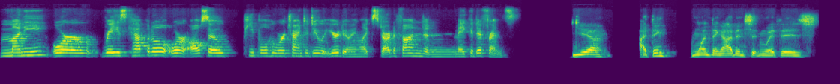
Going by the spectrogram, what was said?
money or raise capital, or also people who are trying to do what you're doing, like start a fund and make a difference. Yeah. I think one thing I've been sitting with is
